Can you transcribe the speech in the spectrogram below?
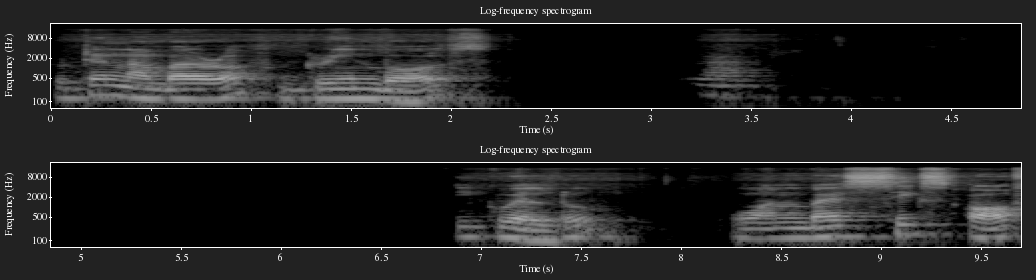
total number of green balls equal to 1 by 6 of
